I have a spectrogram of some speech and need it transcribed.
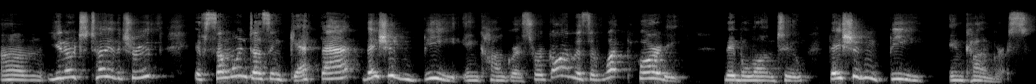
um, you know, to tell you the truth, if someone doesn't get that, they shouldn't be in Congress, regardless of what party they belong to. They shouldn't be in Congress.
